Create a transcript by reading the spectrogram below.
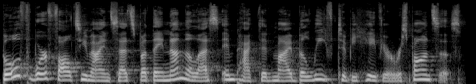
Both were faulty mindsets, but they nonetheless impacted my belief to behavior responses.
